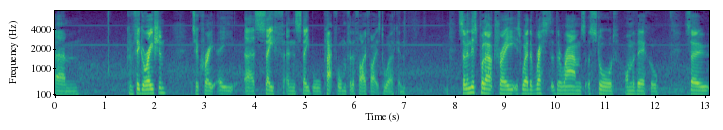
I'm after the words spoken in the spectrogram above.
um, configuration to create a, a safe and stable platform for the firefighters to work in. So in this pull-out tray is where the rest of the rams are stored on the vehicle. So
